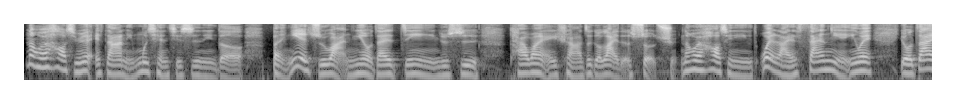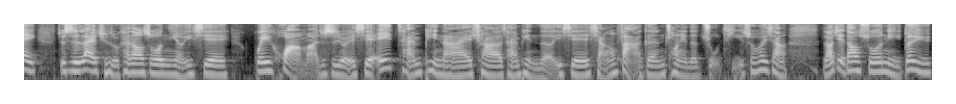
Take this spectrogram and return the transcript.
那我会好奇，因为 S 你目前其实你的本业之外，你有在经营就是台湾 HR 这个赖的社群。那会好奇你未来三年，因为有在就是赖群组看到说你有一些规划嘛，就是有一些诶产品啊 HR 的产品的一些想法跟创业的主题，所以会想了解到说你对于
